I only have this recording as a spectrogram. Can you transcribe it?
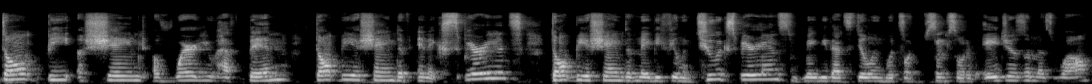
don't be ashamed of where you have been. Don't be ashamed of inexperience. Don't be ashamed of maybe feeling too experienced. Maybe that's dealing with like some sort of ageism as well.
